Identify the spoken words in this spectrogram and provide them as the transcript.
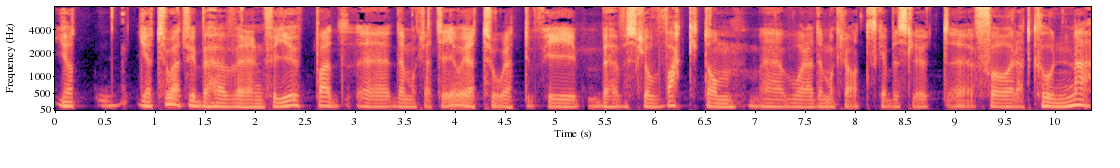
Jag, jag, tror att vi behöver en fördjupad eh, demokrati och jag tror att vi behöver slå vakt om eh, våra demokratiska beslut eh, för att kunna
